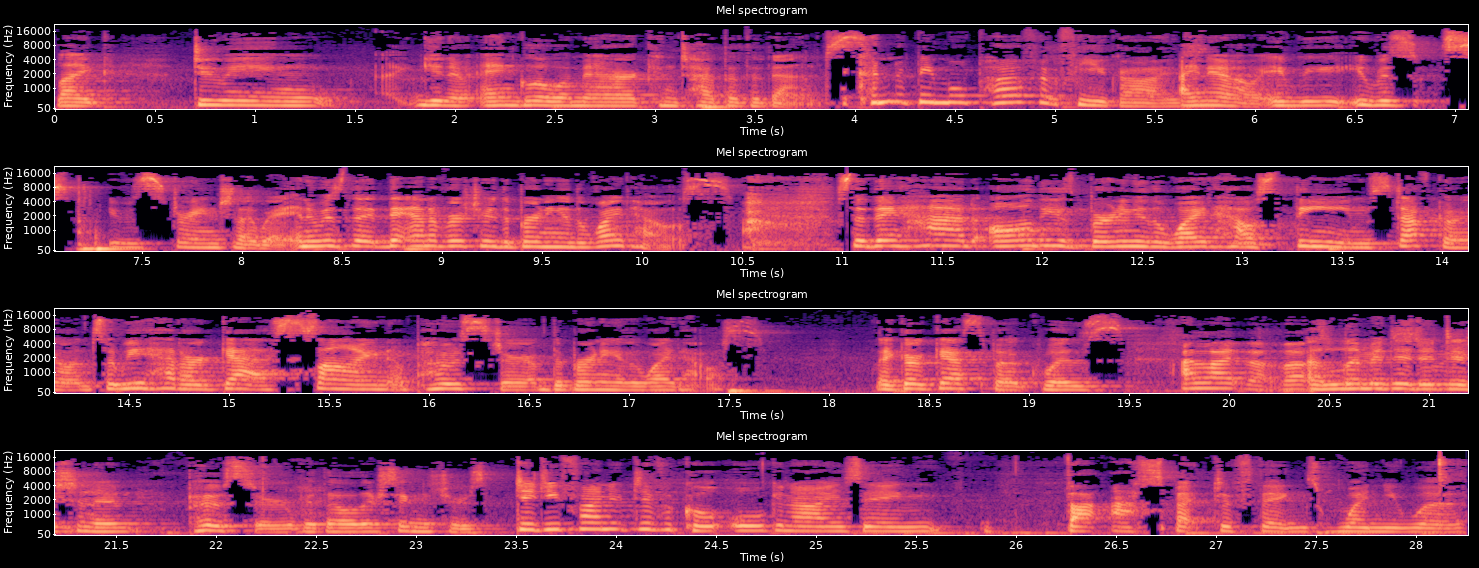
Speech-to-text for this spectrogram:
like doing, you know, Anglo American type of events. It couldn't have been more perfect for you guys. I know it, it was it was strange that way, and it was the, the anniversary of the burning of the White House. So they had all these burning of the White House theme stuff going on. So we had our guests sign a poster of the burning of the White House. Like our guest book was I like that. That's a limited edition poster with all their signatures. Did you find it difficult organising that aspect of things when you were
